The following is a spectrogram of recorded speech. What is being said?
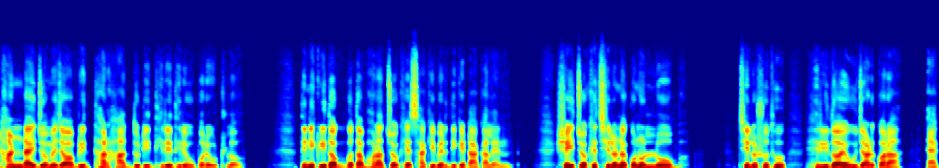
ঠান্ডায় জমে যাওয়া বৃদ্ধার হাত দুটি ধীরে ধীরে উপরে উঠল। তিনি কৃতজ্ঞতা ভরা চোখে সাকিবের দিকে টাকালেন সেই চোখে ছিল না কোনো লোভ, ছিল শুধু হৃদয়ে উজাড় করা এক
